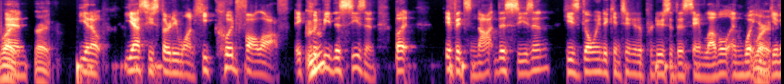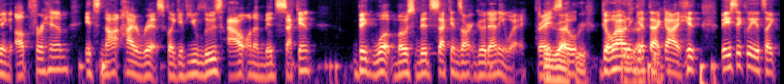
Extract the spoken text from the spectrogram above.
Right. And, right. You know, yes, he's 31. He could fall off. It could mm-hmm. be this season, but if it's not this season, he's going to continue to produce at this same level. And what right. you're giving up for him, it's not high risk. Like if you lose out on a mid second, big whoop. Most mid seconds aren't good anyway, right? Exactly. So go out exactly. and get that guy. Hit basically, it's like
